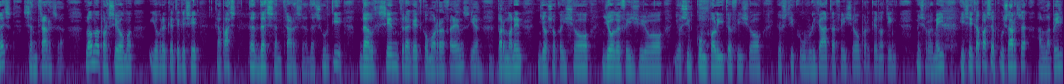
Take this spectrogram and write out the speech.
descentrar-se. L'home, per ser home, jo crec que té que ser capaç de descentrar-se, de sortir del centre aquest com a referència permanent. Jo sóc això, jo de fer això, jo estic compel·lit a fer això, jo estic obligat a fer això perquè no tinc més remei i ser capaç de posar-se en la pell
